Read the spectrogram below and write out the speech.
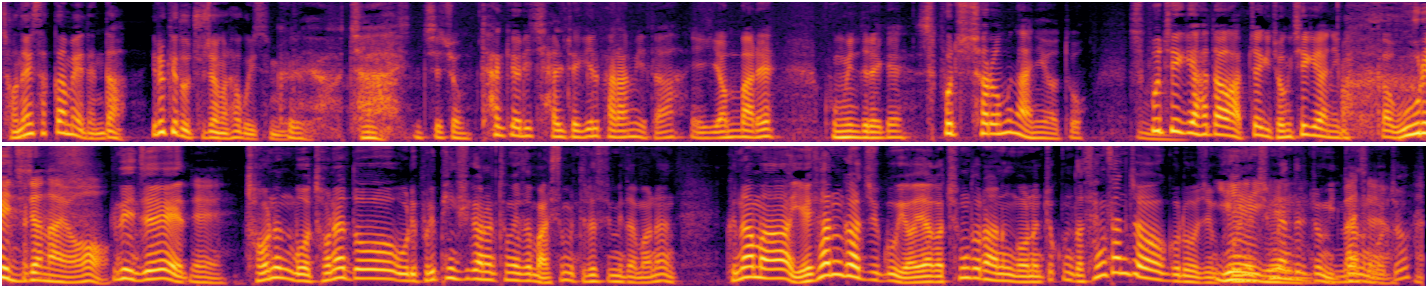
전액 삭감해야 된다. 이렇게도 주장을 하고 있습니다. 그래요. 자, 이제 좀 타결이 잘 되길 바랍니다. 이 연말에 국민들에게 스포츠처럼은 아니어도 스포츠 얘기 하다가 갑자기 정치 얘기 하니까 우울해지잖아요. 근데 이제 네. 저는 뭐 전에도 우리 브리핑 시간을 통해서 말씀을 드렸습니다만은 그나마 예산 가지고 여야가 충돌하는 거는 조금 더 생산적으로 지금 보이는 예, 측면들이 예. 좀 있다는 맞아요. 거죠. 네.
